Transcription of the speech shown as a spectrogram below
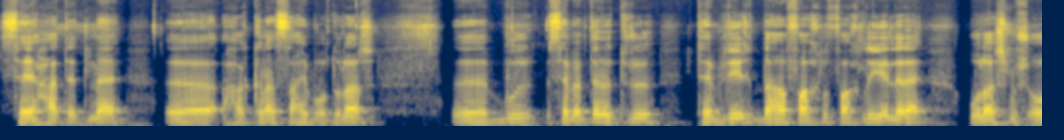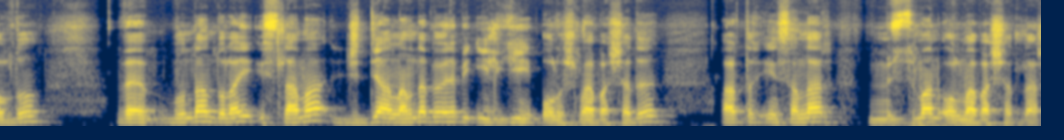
seyahat etme e, hakkına sahip oldular. E, bu sebepten ötürü tebliğ daha farklı farklı yerlere ulaşmış oldu. Ve bundan dolayı İslam'a ciddi anlamda böyle bir ilgi oluşmaya başladı. Artık insanlar Müslüman olmaya başladılar.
